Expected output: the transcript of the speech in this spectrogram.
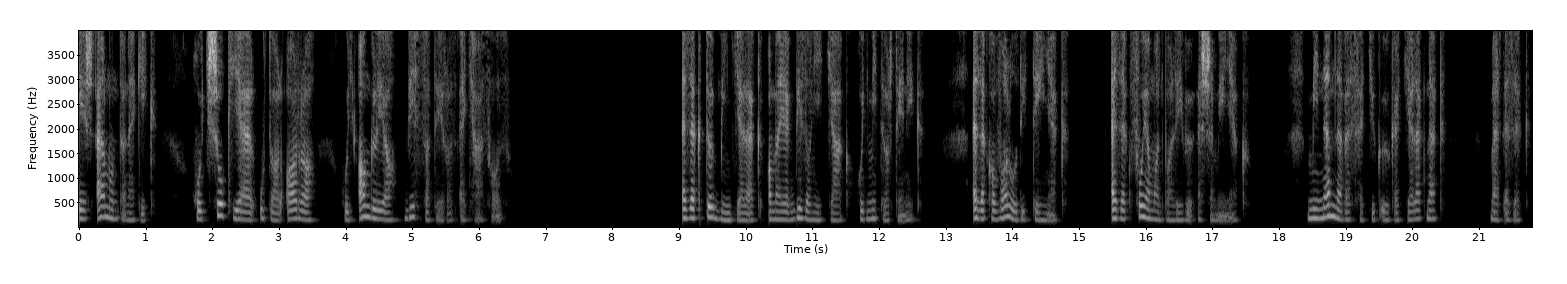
és elmondta nekik, hogy sok jel utal arra, hogy Anglia visszatér az egyházhoz. Ezek több mint jelek, amelyek bizonyítják, hogy mi történik. Ezek a valódi tények, ezek folyamatban lévő események. Mi nem nevezhetjük őket jeleknek, mert ezek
